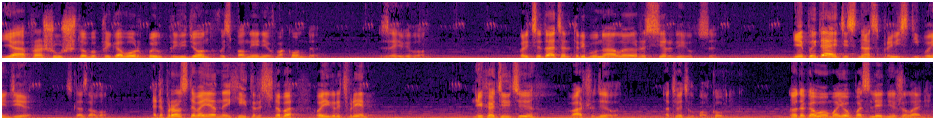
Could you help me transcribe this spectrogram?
«Я прошу, чтобы приговор был приведен в исполнение в Макондо», — заявил он. Председатель трибунала рассердился. «Не пытайтесь нас провести, Буэндия», — сказал он. «Это просто военная хитрость, чтобы выиграть время». «Не хотите? Ваше дело», — ответил полковник. «Но таково мое последнее желание».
